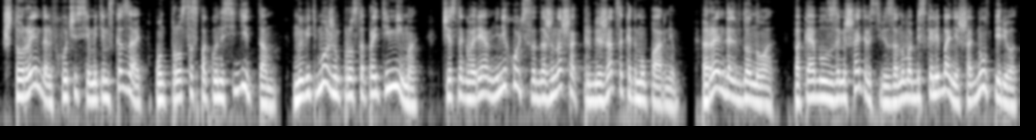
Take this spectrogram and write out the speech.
Что Рэндальф хочет всем этим сказать? Он просто спокойно сидит там. Мы ведь можем просто пройти мимо. Честно говоря, мне не хочется даже на шаг приближаться к этому парню. Рэндальф Доноа. Пока я был в замешательстве, Занова без колебаний шагнул вперед.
